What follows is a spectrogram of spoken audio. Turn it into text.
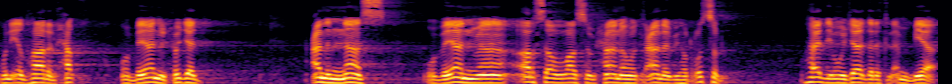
ولإظهار الحق وبيان الحجج على الناس وبيان ما أرسل الله سبحانه وتعالى به الرسل. وهذه مجادلة الأنبياء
